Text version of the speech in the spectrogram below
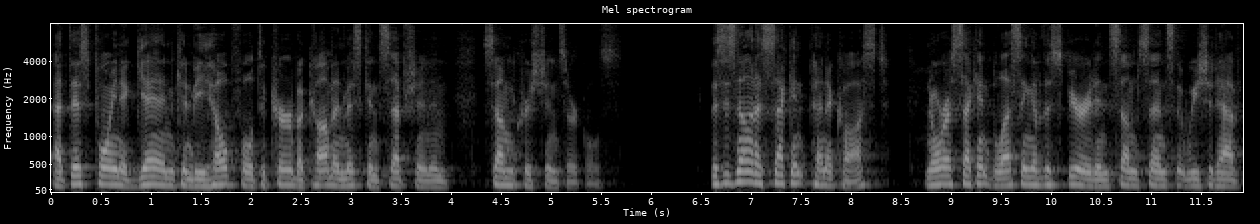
at this point again can be helpful to curb a common misconception in some Christian circles. This is not a second Pentecost, nor a second blessing of the Spirit in some sense that we should have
